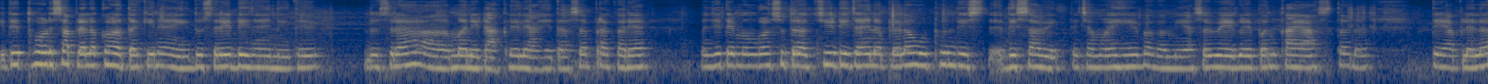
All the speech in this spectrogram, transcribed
इथे थोडंसं आपल्याला कळतं की नाही दुसरे डिझाईन इथे दुसरा अं, मणी टाकलेले आहेत. अशा प्रकारे म्हणजे ते मंगळसूत्राची डिझाईन आपल्याला उठून दिस दिसावे. त्याच्यामुळे हे बघा मी असं वेगळे पण काय असतं ना ते आपल्याला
